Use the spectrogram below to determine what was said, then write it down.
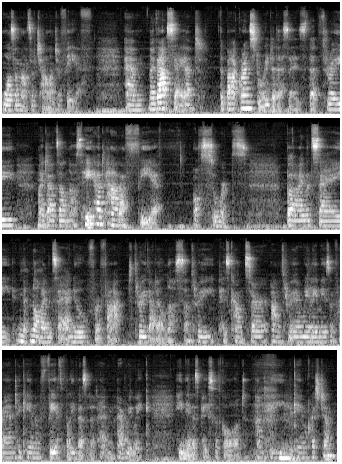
was a massive challenge of faith. Um, now, that said, the background story to this is that through my dad's illness, he had had a faith of sorts. But I would say, n- not I would say, I know for a fact through that illness and through his cancer and through a really amazing friend who came and faithfully visited him every week, he made his peace with God and he became a Christian.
